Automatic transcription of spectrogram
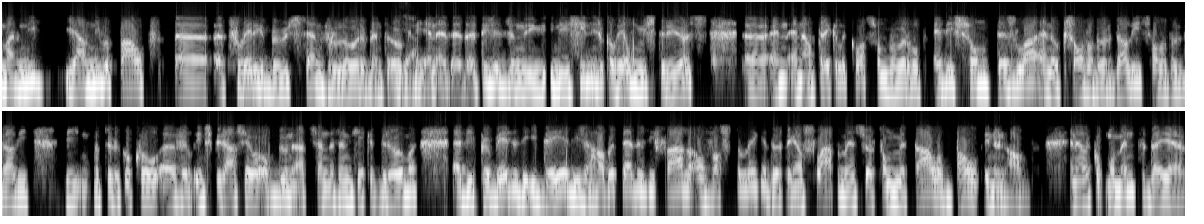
maar niet ja, niet bepaald uh, het volledige bewustzijn verloren bent. Ook niet. En het, het is in de geschiedenis ook al heel mysterieus uh, en, en aantrekkelijk was. Van bijvoorbeeld Edison, Tesla en ook Salvador Dali. Salvador Dali, die natuurlijk ook wel uh, veel inspiratie opdoen uit zijn, zijn gekke dromen. die probeerden de ideeën die ze hadden tijdens die fase al vast te leggen door te gaan slapen met een soort van metalen bal in hun hand. En eigenlijk op het moment dat je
